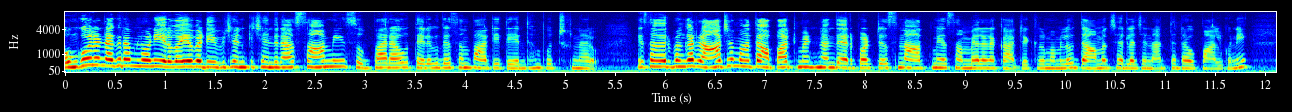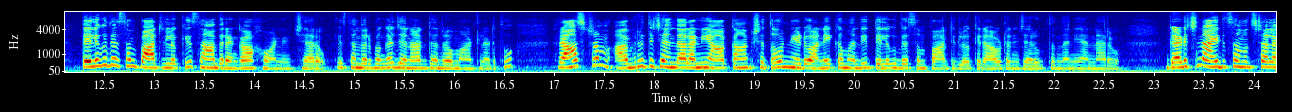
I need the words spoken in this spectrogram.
ఒంగోలు నగరంలోని ఇరవైవ డివిజన్కి చెందిన సామి సుబ్బారావు తెలుగుదేశం పార్టీ తీర్థం పుచ్చుకున్నారు. ఈ సందర్భంగా రాజమాత అపార్ట్మెంట్ నందు ఏర్పాటు చేసిన ఆత్మీయ సమ్మేళన కార్యక్రమంలో దామచర్ల జనార్దన్ రావు పాల్గొని తెలుగుదేశం పార్టీలోకి సాదరంగా ఆహ్వానించారు. ఈ సందర్భంగా జనార్దన్ రావు మాట్లాడుతూ రాష్ట్రం అభివృద్ధి చెందాలని ఆకాంక్షతో నేడు అనేక మంది తెలుగుదేశం పార్టీలోకి రావడం జరుగుతుందని అన్నారు. గడిచిన ఐదు సంవత్సరాల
